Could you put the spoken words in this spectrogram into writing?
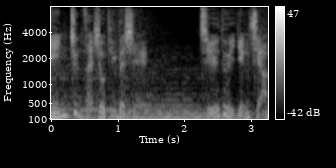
您正在收听的是《绝对影响》。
